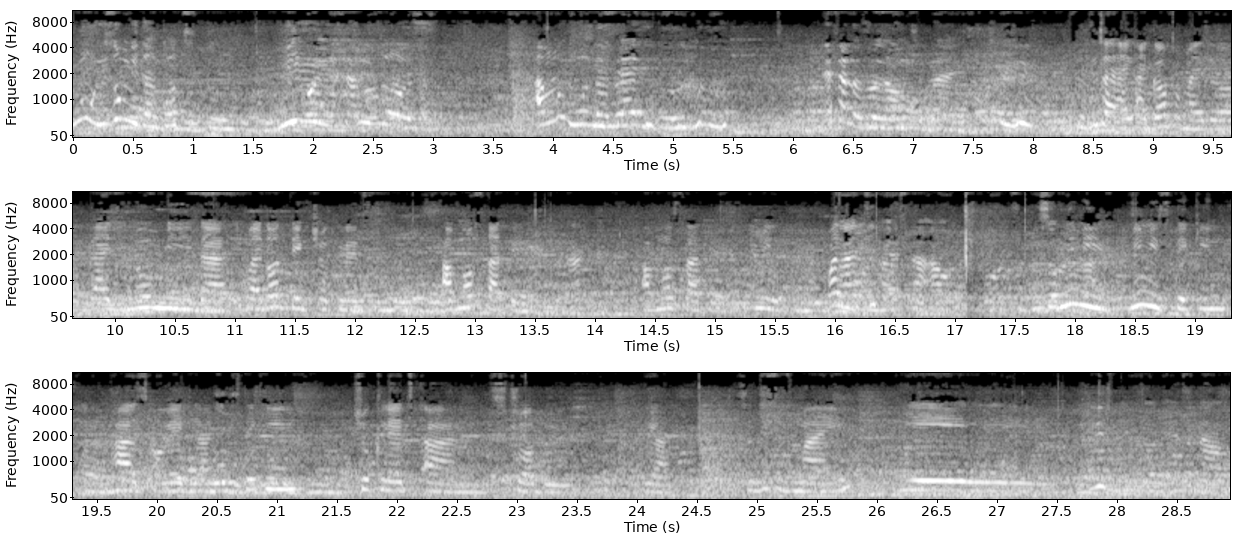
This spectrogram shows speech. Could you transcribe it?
No, it's not me that got it. Me, Jesus. I'm not the one that got it. though. Let's have a to. So this I, I got for myself. Guys, you know me that if I don't take chocolate, I've not started. I've not started. Mimi, what Try is to test her out. But So Mimi, Mimi is taking um, hers already, and she's taking chocolate and strawberry. Yeah. So this is mine. Yay! this is on now.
